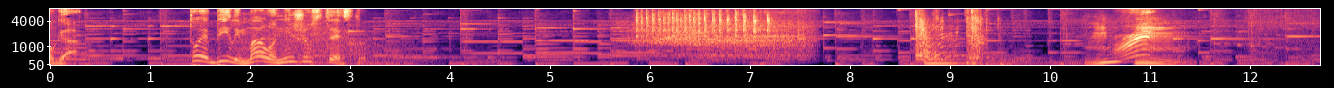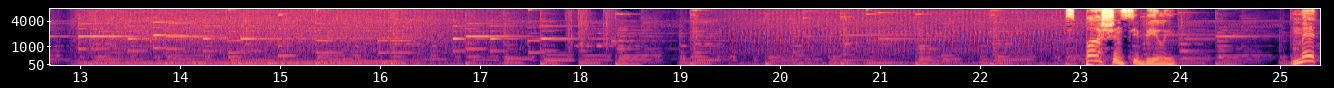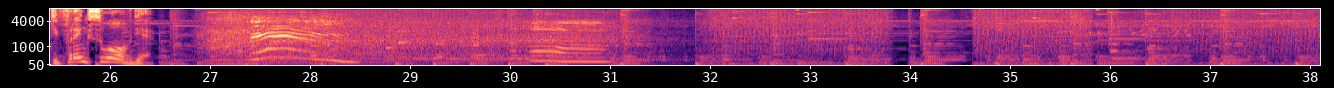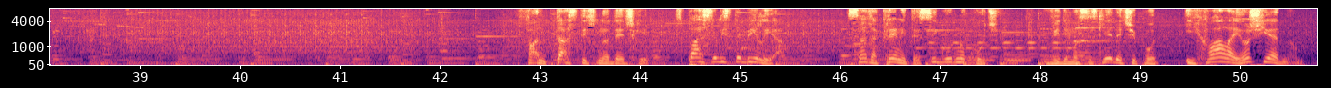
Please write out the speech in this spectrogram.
Evo ga! To je Bili malo niže uz cestu. Spašen si, Bili! Matt i Frank su ovdje. Fantastično, dečki! Spasili ste Bilija! Sada krenite sigurno kući. Vidimo se sljedeći put i hvala još jednom!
